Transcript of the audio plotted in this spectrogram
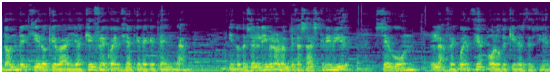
¿Dónde quiero que vaya? ¿Qué frecuencia quiere que tenga? Y entonces el libro lo empiezas a escribir según la frecuencia o lo que quieres decir.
